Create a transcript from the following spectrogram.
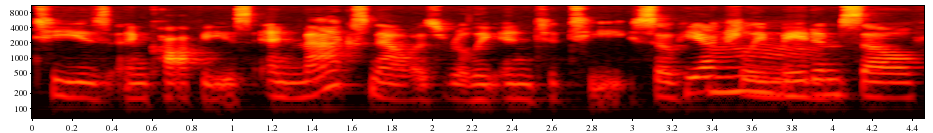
teas and coffees, and Max now is really into tea. So he actually Mm. made himself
